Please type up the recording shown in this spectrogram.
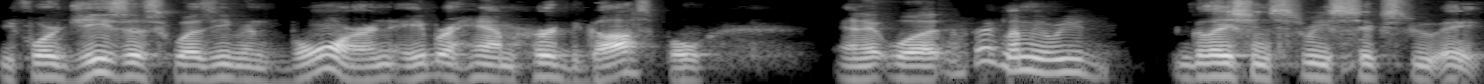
Before Jesus was even born, Abraham heard the gospel, and it was, in fact, let me read Galatians 3 6 through 8.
